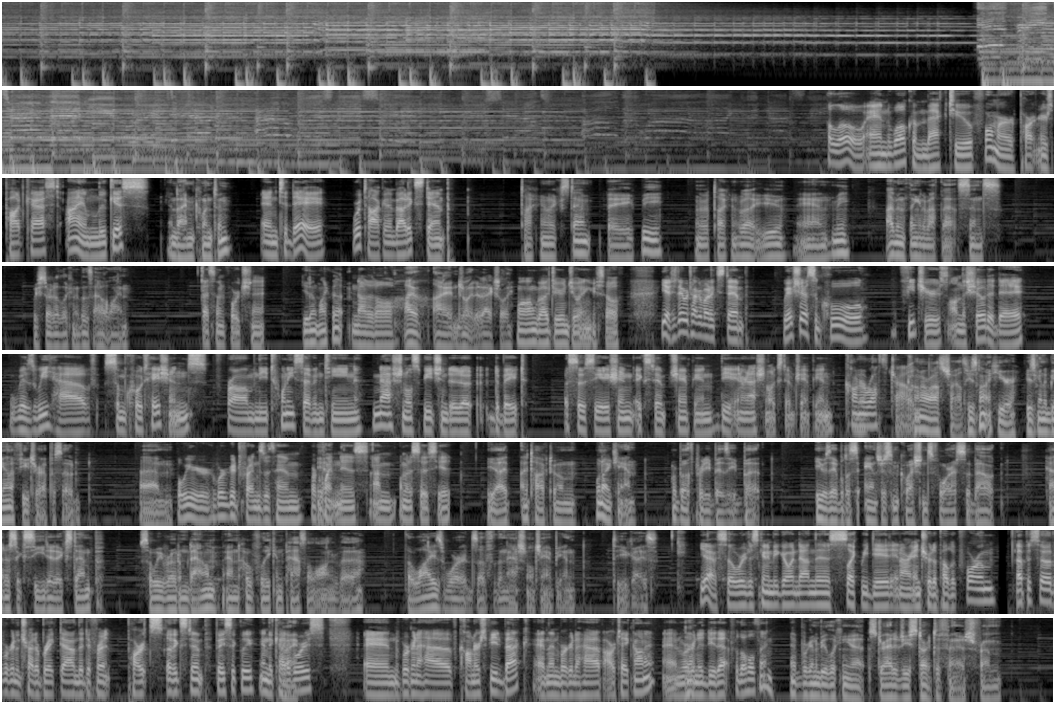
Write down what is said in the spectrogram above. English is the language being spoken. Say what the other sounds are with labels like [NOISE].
Welcome back to Former Partners Podcast. I am Lucas, And I'm Quentin, and today we're talking about Extemp. talking about extemp, baby. We're talking about you and me. I've been thinking about that since we started looking at this outline. That's unfortunate. You didn't like that? Not at all. I I enjoyed it actually. Well, I'm glad you're enjoying yourself. Yeah, today we're talking about Extemp. We actually have some cool features on the show today, because we have some quotations from the 2017 National Speech and De- Debate Association Extemp champion, the international Extemp champion, Connor Yep. Rothschild. Connor Rothschild. He's not here. He's going to be on a future episode. Um, But we're we're good friends with him, or Yeah. Quentin is. I'm I'm an associate. yeah, I, I talk to him when I can. We're both pretty busy, but he was able to answer some questions for us about how to succeed at Extemp. So we wrote them down, and hopefully can pass along the the wise words of the national champion to you guys. Yeah, so we're just going to be going down this like we did in our intro to public forum episode. We're going to try to break down the different parts of Extemp basically into categories. And we're going to have Connor's feedback and then we're going to have our take on it and we're Yep. going to do that for the whole thing. Yep, we're going to be looking at strategy start to finish from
